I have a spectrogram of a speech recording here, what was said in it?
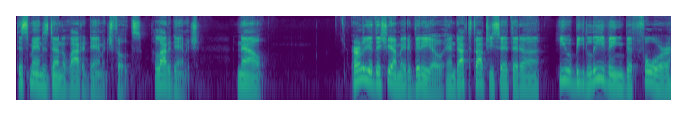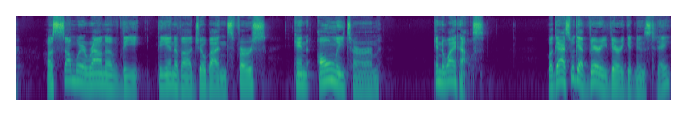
This man has done a lot of damage, folks. A lot of damage. Now, earlier this year, I made a video, and Dr. Fauci said that uh, he would be leaving before or somewhere around of the the end of uh, Joe Biden's first and only term in the White House. Well, guys, we got very, very good news today.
